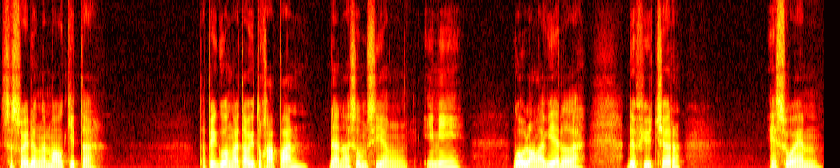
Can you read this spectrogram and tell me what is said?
sesuai dengan mau kita tapi gue nggak tahu itu kapan dan asumsi yang ini gue ulang lagi adalah the future is when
